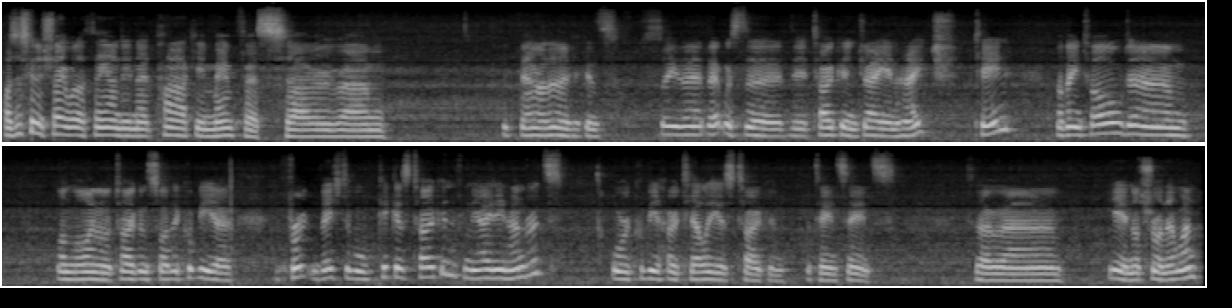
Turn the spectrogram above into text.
I was just going to show you what I found in that park in Memphis. So, um, I don't know if you can see that. That was the, the token JNH 10. I've been told um, online on a token site there could be a fruit and vegetable pickers token from the 1800s or it could be a hotelier's token for 10 cents. So, um, yeah, not sure on that one.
